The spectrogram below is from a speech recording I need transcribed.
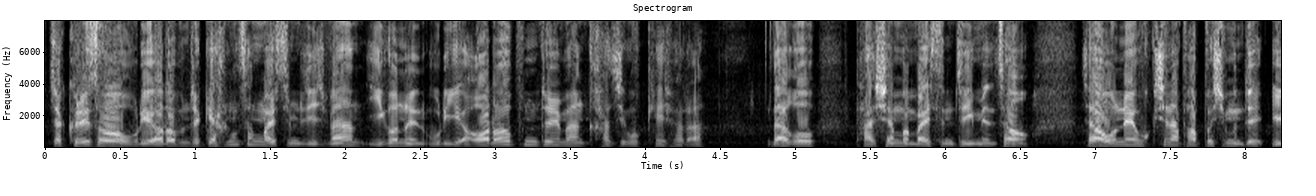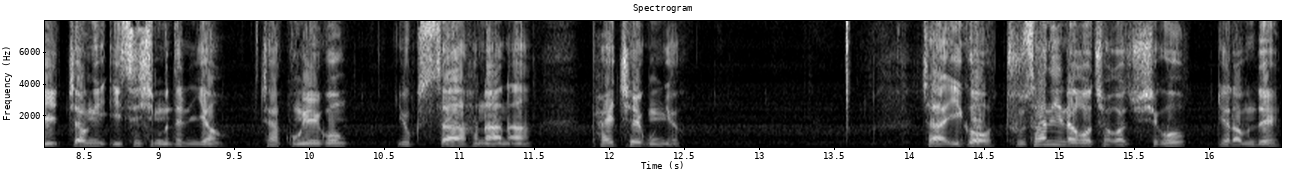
자, 그래서 우리 여러분들께 항상 말씀드리지만 이거는 우리 여러분들만 가지고 계셔라. 라고 다시 한번 말씀드리면서 자, 오늘 혹시나 바쁘신 분들 일정이 있으신 분들은요. 자, 010-6411-8706 자, 이거 두산이라고 적어 주시고 여러분들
